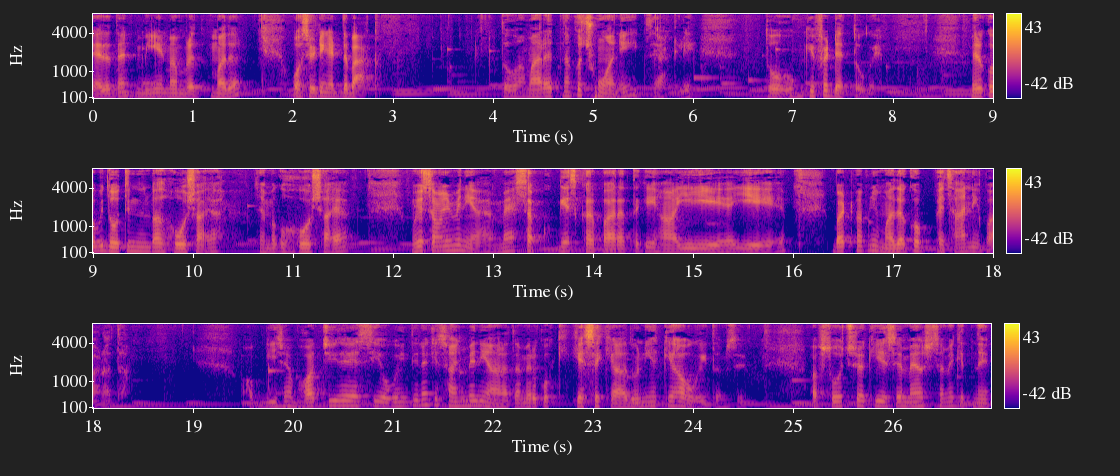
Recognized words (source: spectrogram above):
rather than me and my mother was sitting at the back तो हमारा इतना कुछ हुआ नहीं एग्जैक्टली. तो उनकी फिर डेथ हो गई मेरे को भी दो तीन दिन बाद होश आया, जब मेरे को होश आया मुझे समझ में नहीं आया। मैं सबको गेस कर पा रहा था कि हाँ ये ये है ये है। बट मैं अपनी मदर को पहचान नहीं पा रहा था। और बीच में बहुत चीज़ें ऐसी हो गई थी ना कि समझ में नहीं आ रहा था मेरे को कैसे क्या दुनिया क्या हो गई एकदम से अब सोच रहा कि जैसे मैं उस समय कितने,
